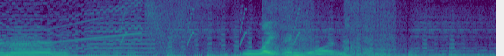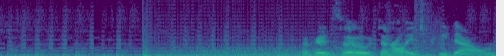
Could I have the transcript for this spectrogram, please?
and then Lightning 1. Okay, so general HP down.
